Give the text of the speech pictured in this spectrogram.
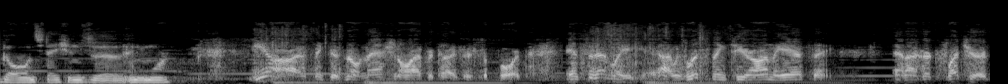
go on stations uh, anymore? Yeah, I think there's no national advertiser support. Incidentally, I was listening to your on the air thing, and I heard Fletcher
